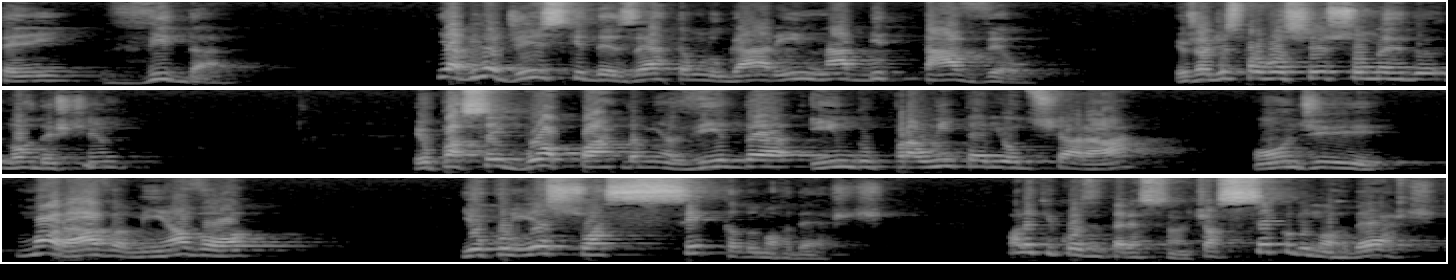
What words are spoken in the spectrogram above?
tem vida. E a Bíblia diz que deserto é um lugar inabitável. Eu já disse para você, sou nordestino. Eu passei boa parte da minha vida indo para o interior do Ceará, onde morava minha avó. E eu conheço a seca do Nordeste. Olha que coisa interessante. A seca do Nordeste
